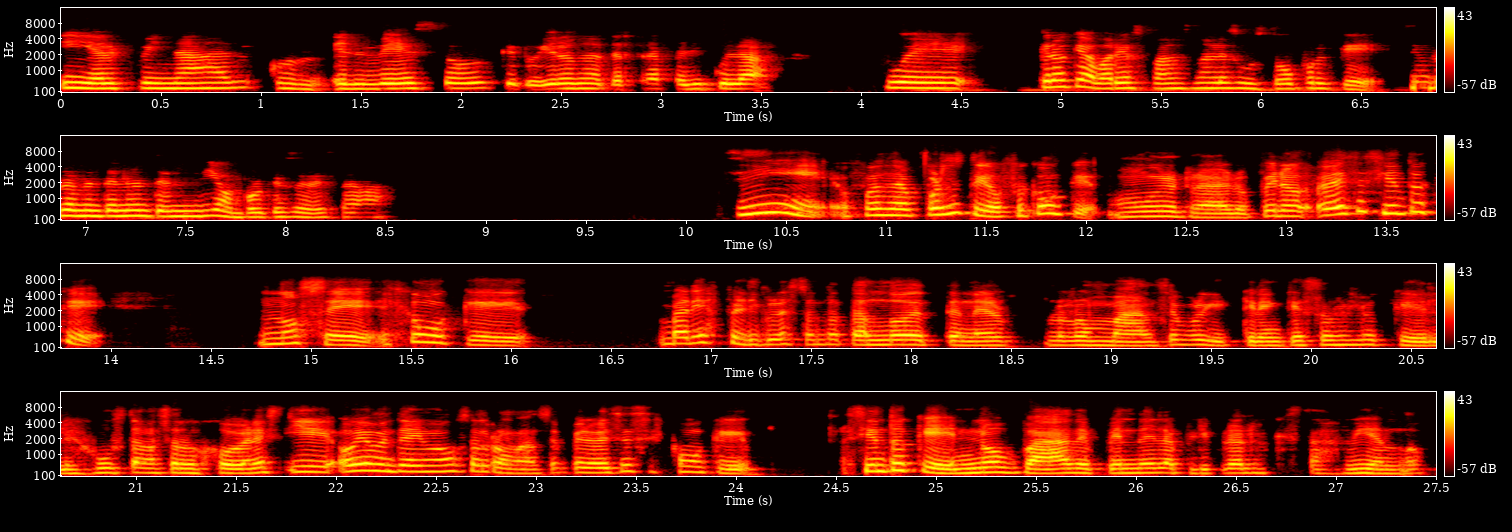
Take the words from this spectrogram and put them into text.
y el final con el beso que tuvieron en la tercera película fue, creo que a varios fans no les gustó porque simplemente no entendían por qué se besaban. Sí, pues por eso te digo, fue como que muy raro, pero a veces siento que, no sé, es como que varias películas están tratando de tener romance porque creen que eso es lo que les gusta más a los jóvenes y obviamente a mí me gusta el romance, pero a veces es como que siento que no va, depende de la película de lo que estás viendo.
